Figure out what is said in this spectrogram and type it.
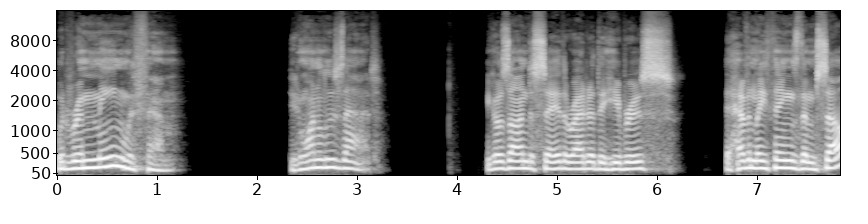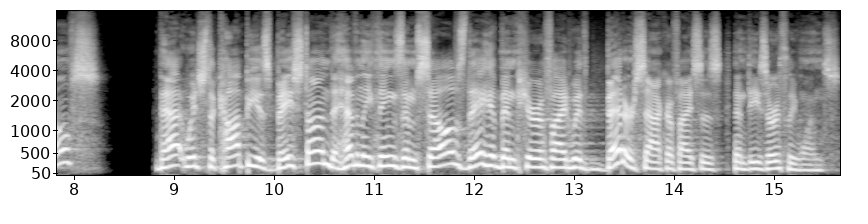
would remain with them. You don't want to lose that. He goes on to say, the writer of the Hebrews, the heavenly things themselves that which the copy is based on, the heavenly things themselves, they have been purified with better sacrifices than these earthly ones.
